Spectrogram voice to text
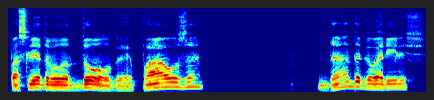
Последовала долгая пауза. Да, договорились.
